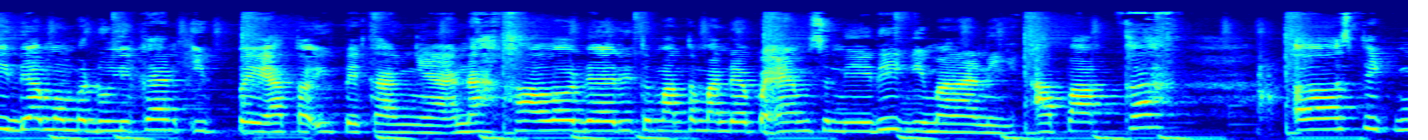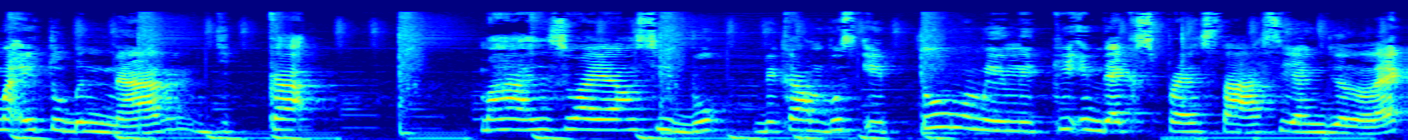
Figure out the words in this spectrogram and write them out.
tidak mempedulikan IP atau IPK-nya. Nah, kalau dari teman-teman DPM sendiri gimana nih? Apakah eh, stigma itu benar jika mahasiswa yang sibuk di kampus itu memiliki indeks prestasi yang jelek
